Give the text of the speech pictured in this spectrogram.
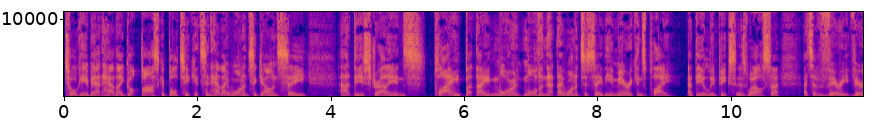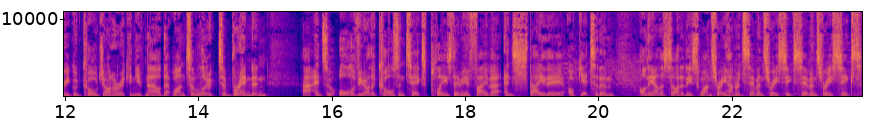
talking about how they got basketball tickets and how they wanted to go and see uh, the Australians play, but they more more than that, they wanted to see the Americans play at the Olympics as well. So that's a very, very good call, John. I reckon you've nailed that one. To Luke, to Brendan, uh, and to all of your other calls and texts, please do me a favour and stay there. I'll get to them on the other side of this. 1300 736 736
